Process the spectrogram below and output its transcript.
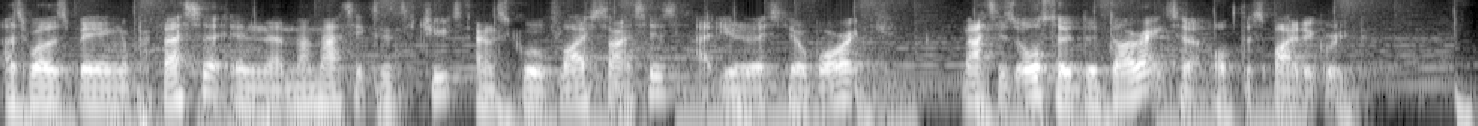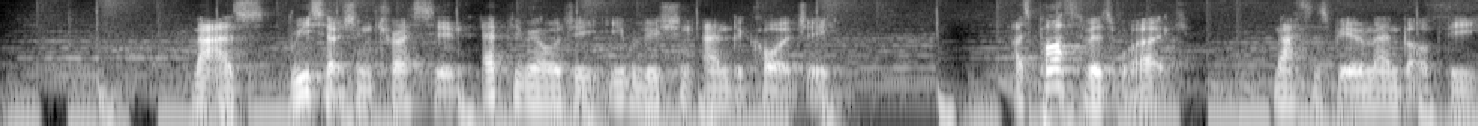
As well as being a professor in the Mathematics Institute and School of Life Sciences at the University of Warwick, Matt is also the director of the SBIDER Group. Matt has research interests in epidemiology, evolution, and ecology. As part of his work, Matt has been a member of the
